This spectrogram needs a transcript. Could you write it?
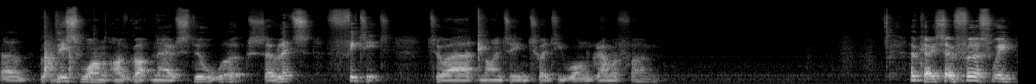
Um, but this one I've got now still works. So let's fit it to our 1921 gramophone. Okay, so first we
